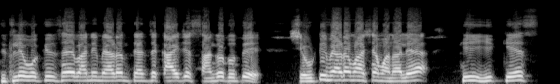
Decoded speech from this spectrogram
तिथले वकील साहेब आणि मॅडम त्यांचे काय जे सांगत होते. शेवटी मॅडम अशा म्हणाल्या की ही केस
